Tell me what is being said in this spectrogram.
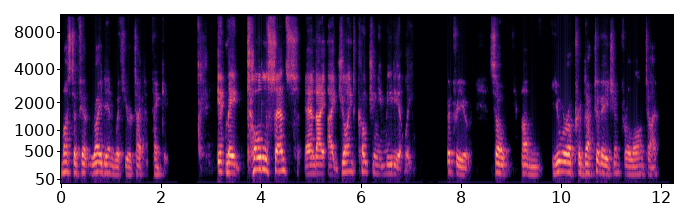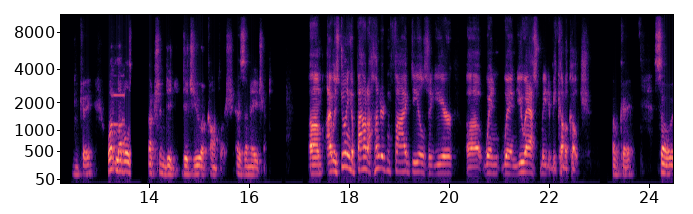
must have fit right in with your type of thinking. It made total sense, and I, I joined coaching immediately. Good for you. So um, you were a productive agent for a long time. Okay. What levels of production did, did you accomplish as an agent? Um, I was doing about 105 deals a year uh, when when you asked me to become a coach. Okay. So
